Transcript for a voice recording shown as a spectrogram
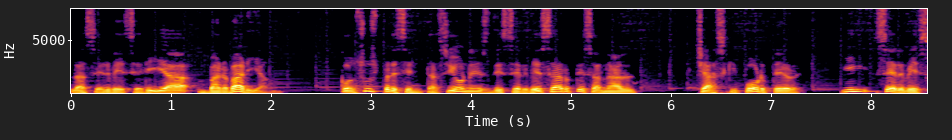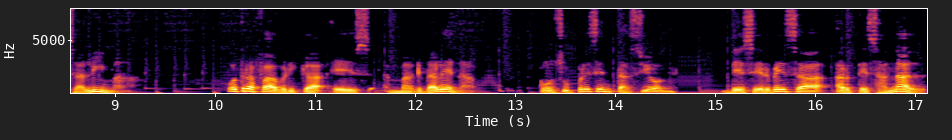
la cervecería Barbarian, con sus presentaciones de cerveza artesanal Chasqui Porter y Cerveza Lima. Otra fábrica es Magdalena, con su presentación de cerveza artesanal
